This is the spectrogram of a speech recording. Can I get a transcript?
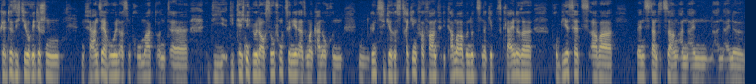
könnte sich theoretisch ein, einen Fernseher holen aus dem Promarkt und äh, die, die Technik würde auch so funktionieren. Also man kann auch ein, ein günstigeres Tracking-Verfahren für die Kamera benutzen. Da gibt es kleinere Probiersets, aber wenn es dann sozusagen an, ein, an eine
